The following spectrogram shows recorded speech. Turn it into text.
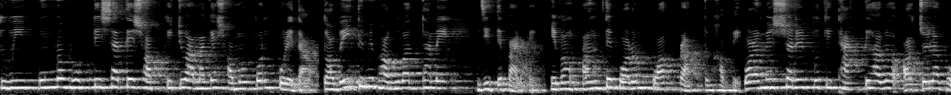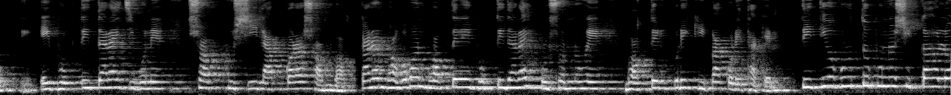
তুমি পূর্ণ ভক্তির সাথে সবকিছু আমাকে সমর্পণ করে দাও। তবেই তুমি ভগবত ধামে যেতে পারবে এবং অন্তে পরম পথ প্রাপ্ত হবে। পরমেশ্বরের প্রতি থাকতে হবে অচলা ভক্তি। এই ভক্তির দ্বারাই জীবনের সব খুশি লাভ করা সম্ভব। কারণ ভগবান ভক্তের এই ভক্তি দ্বারাই প্রসন্ন হয়ে ভক্তের উপরে কৃপা করে থাকেন। তৃতীয় গুরুত্বপূর্ণ শিক্ষা হলো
